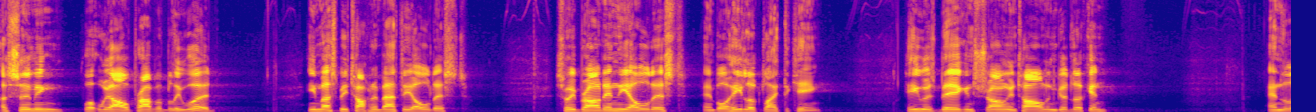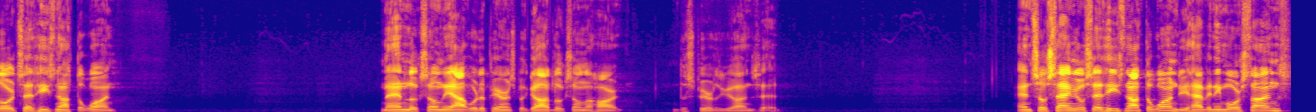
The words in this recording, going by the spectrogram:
assuming what we all probably would, he must be talking about the oldest. So he brought in the oldest, and boy, he looked like the king. He was big and strong and tall and good looking. And the Lord said, He's not the one. Man looks on the outward appearance, but God looks on the heart, the Spirit of God said. And so Samuel said, He's not the one. Do you have any more sons?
